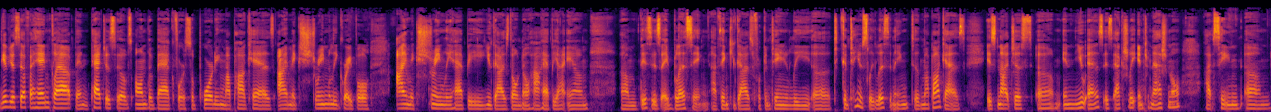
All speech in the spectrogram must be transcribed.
Give yourself a hand clap and pat yourselves on the back for supporting my podcast. I'm extremely grateful. I'm extremely happy. You guys don't know how happy I am. Um, this is a blessing. I thank you guys for continually, uh, continuously listening to my podcast. It's not just um, in U.S. It's actually international. I've seen um,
